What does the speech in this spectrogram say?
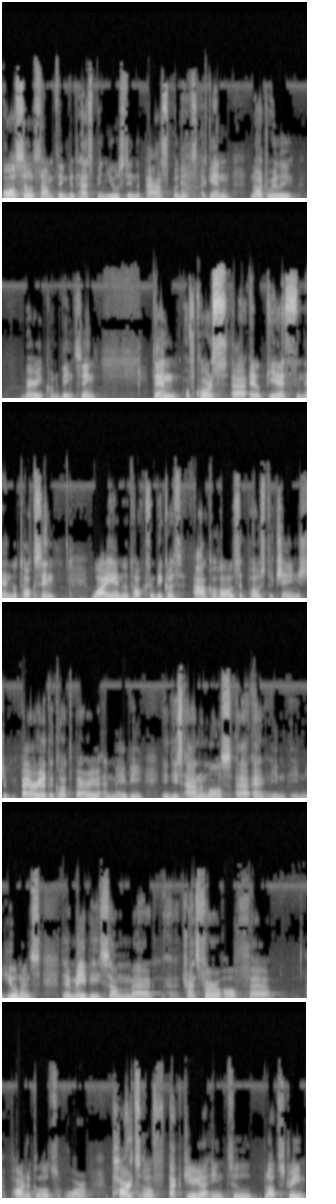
also something that has been used in the past, but it's again not really very convincing. Then, of course, uh, LPS and endotoxin. Why endotoxin? Because alcohol is supposed to change the barrier, the gut barrier, and maybe in these animals uh, and in, in humans, there may be some uh, transfer of uh, particles or parts of bacteria into bloodstream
